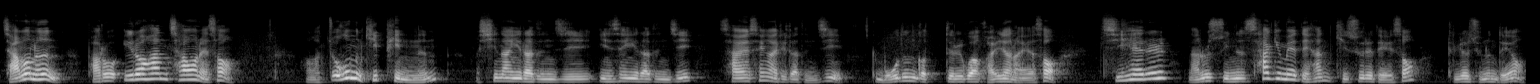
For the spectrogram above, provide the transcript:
잠언은 바로 이러한 차원에서 어, 조금은 깊이 있는 신앙이라든지 인생이라든지 사회생활이라든지 그 모든 것들과 관련하여서 지혜를 나눌 수 있는 사귐에 대한 기술에 대해서 들려주는데요.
